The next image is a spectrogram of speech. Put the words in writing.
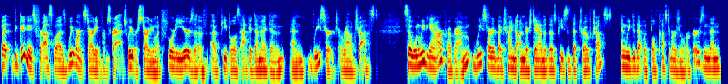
But the good news for us was we weren't starting from scratch. We were starting with 40 years of, of people's academic and, and research around trust. So when we began our program, we started by trying to understand those pieces that drove trust. And we did that with both customers and workers. And then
